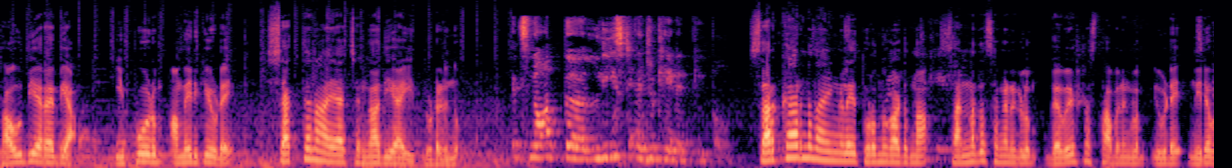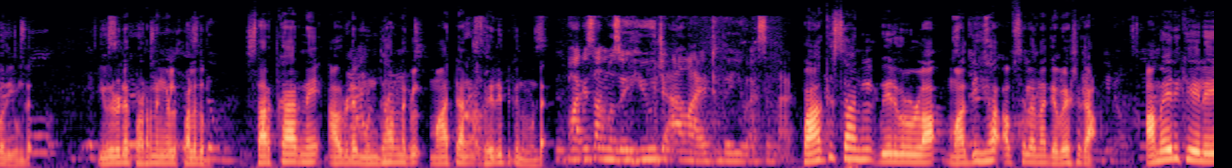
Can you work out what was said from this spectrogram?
സൗദി അറേബ്യ ഇപ്പോഴും അമേരിക്കയുടെ ശക്തനായ ചങ്ങാതിയായി തുടരുന്നു. സർക്കാരിന്റെ നയങ്ങളെ തുറന്നുകാട്ടുന്ന സന്നദ്ധ സംഘടനകളും ഗവേഷണ സ്ഥാപനങ്ങളും ഇവിടെ നിരവധിയുണ്ട്. ഇവരുടെ പഠനങ്ങൾ പലതും സർക്കാരിനെ അവരുടെ മുൻധാരണകൾ മാറ്റാൻ പ്രേരിപ്പിക്കുന്നുമുണ്ട്. പാകിസ്ഥാനിൽ വേരുകളുള്ള മദീഹ അഫ്സൽ എന്ന ഗവേഷക അമേരിക്കയിലെ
